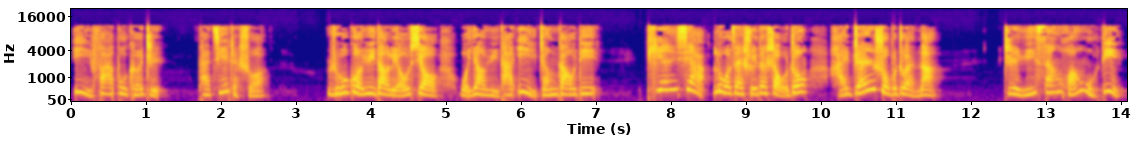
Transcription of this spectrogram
一发不可止。他接着说：“如果遇到刘秀，我要与他一争高低，天下落在谁的手中，还真说不准呢。至于三皇五帝，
